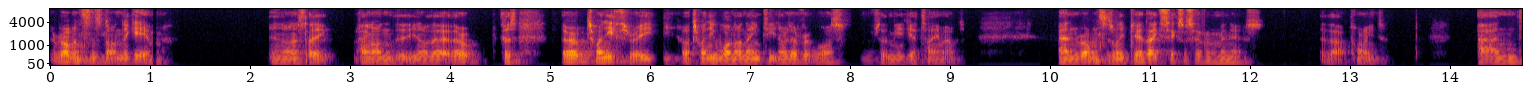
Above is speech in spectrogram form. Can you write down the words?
Robinson's not in the game. You know, it's like, hang on, you know, they're, they're because they're up 23 or 21 or 19 or whatever it was mm. for the media timeout. and Robinson's only played like six or seven minutes at that point. And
